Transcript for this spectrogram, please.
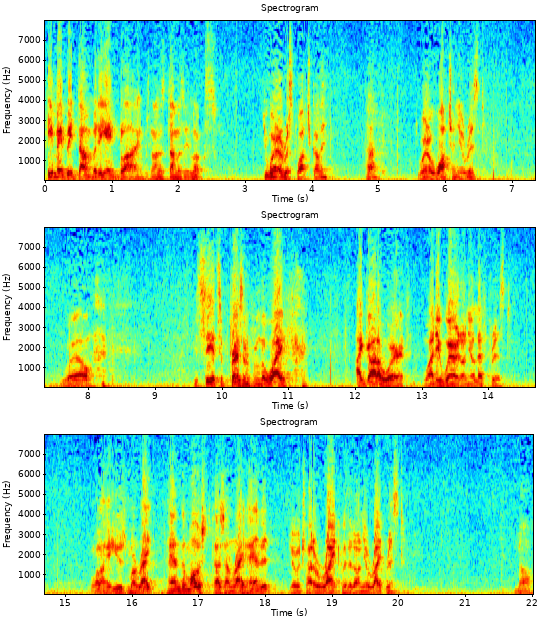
he may be dumb, but he ain't blind. He's not as dumb as he looks. You wear a wristwatch, Gully? Huh? You wear a watch on your wrist? Well, you see, it's a present from the wife. I gotta wear it. Why do you wear it on your left wrist? Well, I use my right hand the most, because I'm right-handed. You ever try to write with it on your right wrist? No.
